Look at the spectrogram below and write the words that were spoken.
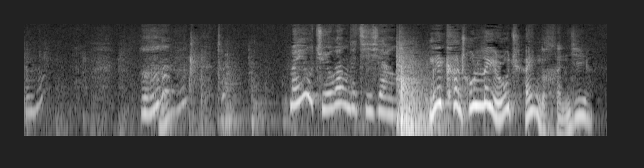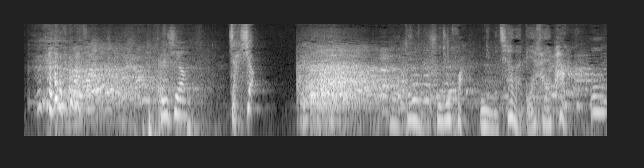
嗯，嗯，他没有绝望的迹象啊，没看出泪如泉涌的痕迹啊。刘星，假笑。我跟你们说句话，你们千万别害怕。嗯，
